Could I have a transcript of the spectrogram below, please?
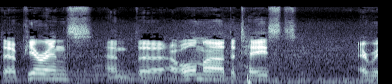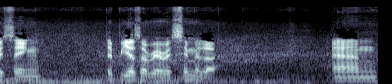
the appearance and the aroma, the taste, everything, the beers are very similar. And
